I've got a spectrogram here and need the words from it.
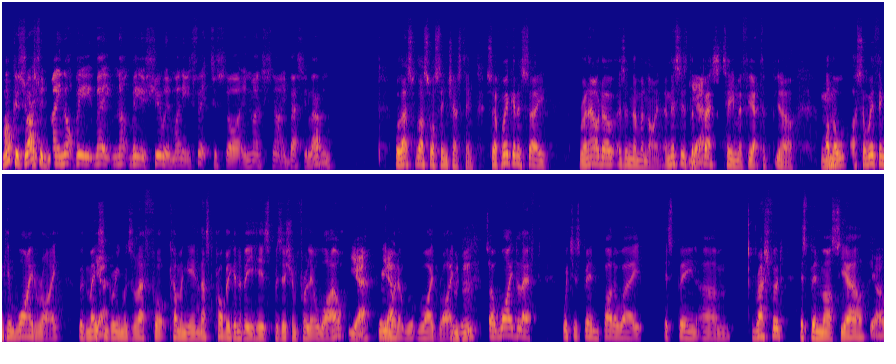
Marcus Rashford may not be may not be a shoe in when he's fit to start in Manchester United best eleven. Well, that's that's what's interesting. So if we're going to say Ronaldo as a number nine, and this is the yeah. best team if he had to, you know, mm. on the so we're thinking wide right with Mason yeah. Greenwood's left foot coming in. That's probably going to be his position for a little while. Yeah, Greenwood yeah. at wide right. Mm-hmm. So wide left, which has been, by the way, it's been um, Rashford, it's been Martial, yeah.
